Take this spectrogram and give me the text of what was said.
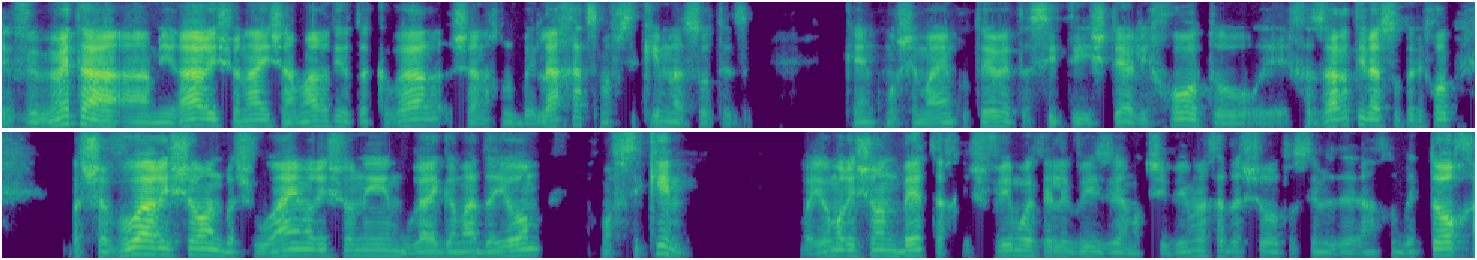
ובאמת האמירה הראשונה היא שאמרתי אותה כבר, שאנחנו בלחץ מפסיקים לעשות את זה. כן, כמו שמעיין כותבת, עשיתי שתי הליכות, או אה, חזרתי לעשות הליכות, בשבוע הראשון, בשבועיים הראשונים, אולי גם עד היום, אנחנו מפסיקים. ביום הראשון בטח, יושבים בטלוויזיה, מקשיבים לחדשות, עושים את זה, אנחנו בתוך,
